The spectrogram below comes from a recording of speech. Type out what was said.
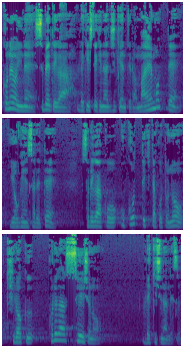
このようにね、すべてが歴史的な事件というのは前もって予言されて、それがこう起こってきたことの記録、これが聖書の歴史なんです。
